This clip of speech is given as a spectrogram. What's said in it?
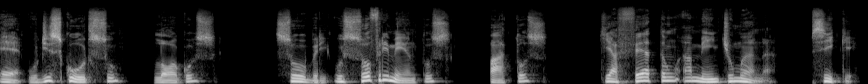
é o discurso, logos, sobre os sofrimentos, patos, que afetam a mente humana, psique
